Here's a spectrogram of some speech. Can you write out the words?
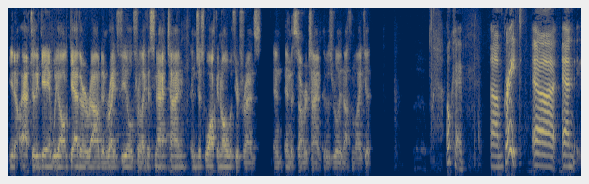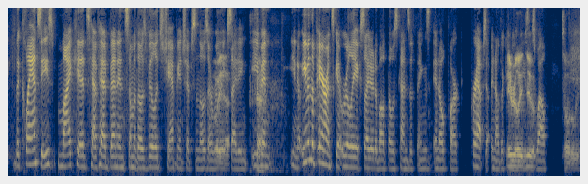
You know, after the game, we all gather around in right field for like a snack time and just walking home with your friends in, in the summertime. It was really nothing like it. Okay. Um, great. Uh, and the Clancy's, my kids have had been in some of those village championships, and those are really oh, yeah. exciting. Even you know, even the parents get really excited about those kinds of things in Oak Park, perhaps in other communities really as well. Totally.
